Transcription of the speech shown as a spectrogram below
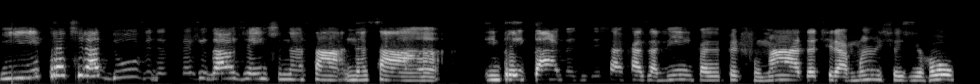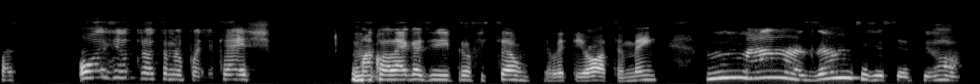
e para tirar dúvidas, para ajudar a gente nessa, nessa empreitada de deixar a casa limpa, perfumada, tirar manchas de roupas. Hoje eu trouxe ao meu podcast uma colega de profissão, ela é PO também, mas antes de ser PO,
